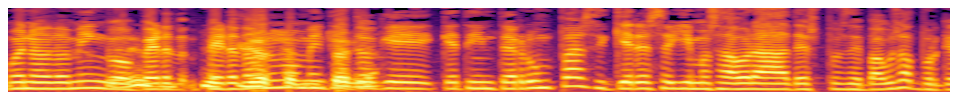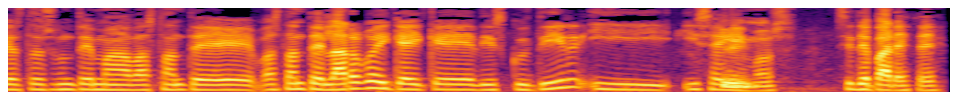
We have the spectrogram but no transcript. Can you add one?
Bueno, Domingo, perdón un momentito que, que, te interrumpa. Si quieres, seguimos ahora después de pausa, porque esto es un tema bastante, bastante largo y que hay que discutir y, y seguimos, si te parece.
